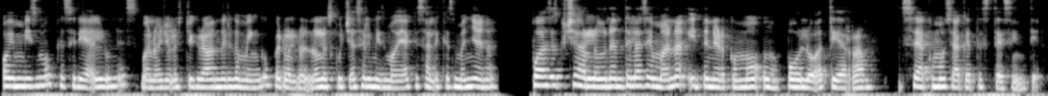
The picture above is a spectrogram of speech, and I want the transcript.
hoy mismo, que sería el lunes, bueno, yo lo estoy grabando el domingo, pero no lo escuchas el mismo día que sale, que es mañana, puedas escucharlo durante la semana y tener como un polo a tierra, sea como sea que te estés sintiendo.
